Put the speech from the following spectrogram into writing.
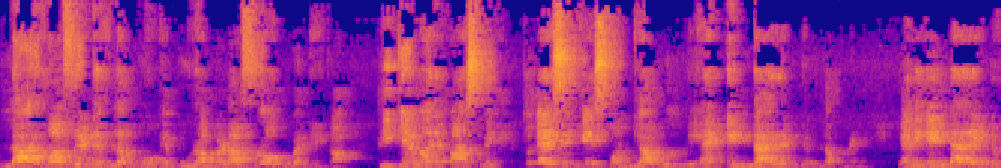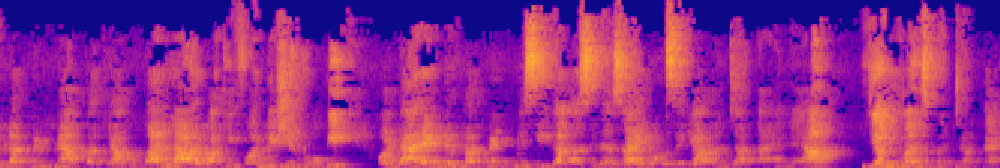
लार्वा फिर डेवलप होके पूरा बड़ा फ्रॉक बनेगा। ठीक है हमारे पास में? तो ऐसे केस को हम क्या बोलते हैं? इनडायरेक्ट डेवलपमेंट यानी इनडायरेक्ट डेवलपमेंट में आपका क्या होगा? लार्वा की फॉर्मेशन होगी और डायरेक्ट डेवलपमेंट में सीधा का सीधा जाइगोट से क्या बन जाता है? नया यंग वंस बन जाता है।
